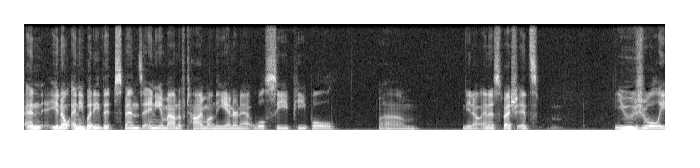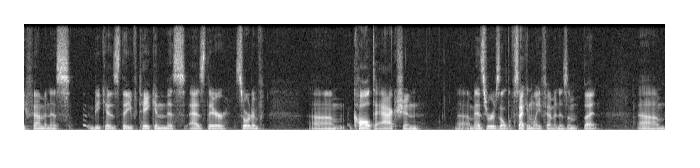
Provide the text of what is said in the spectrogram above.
and you know anybody that spends any amount of time on the internet will see people um you know and especially it's usually feminists because they've taken this as their sort of um, call to action um, as a result of second wave feminism. But um,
